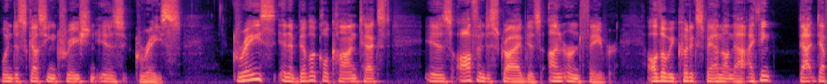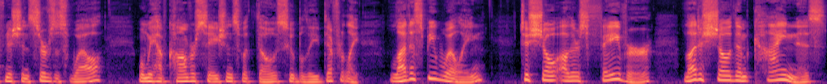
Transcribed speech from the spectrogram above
when discussing creation is grace. Grace in a biblical context is often described as unearned favor. Although we could expand on that, I think that definition serves us well when we have conversations with those who believe differently. Let us be willing to show others favor. Let us show them kindness,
